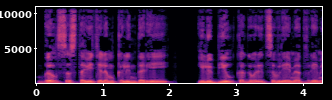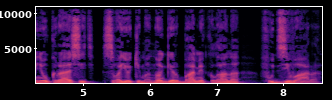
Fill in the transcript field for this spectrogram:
был составителем календарей и любил, как говорится, время от времени украсить свое кимоно гербами клана Фудзивара,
